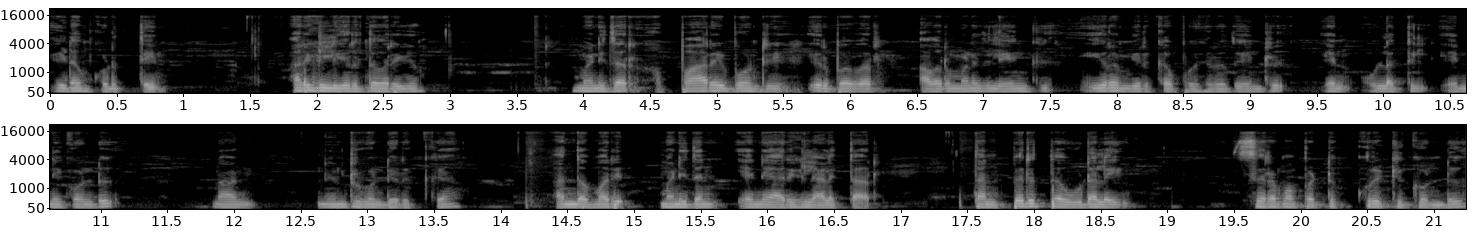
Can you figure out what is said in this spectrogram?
இடம் கொடுத்தேன். அருகில் இருந்தவரையும் மனிதர் பாறை போன்று இருப்பவர் அவர் மனதில் எங்கு ஈரம் இருக்கப் போகிறது என்று என் உள்ளத்தில் எண்ணிக்கொண்டு நான் நின்று கொண்டிருக்க அந்த மரி மனிதன் என்னை அருகில் அழைத்தார். தன் பெருத்த உடலை சிரமப்பட்டு குறுக்கி கொண்டு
